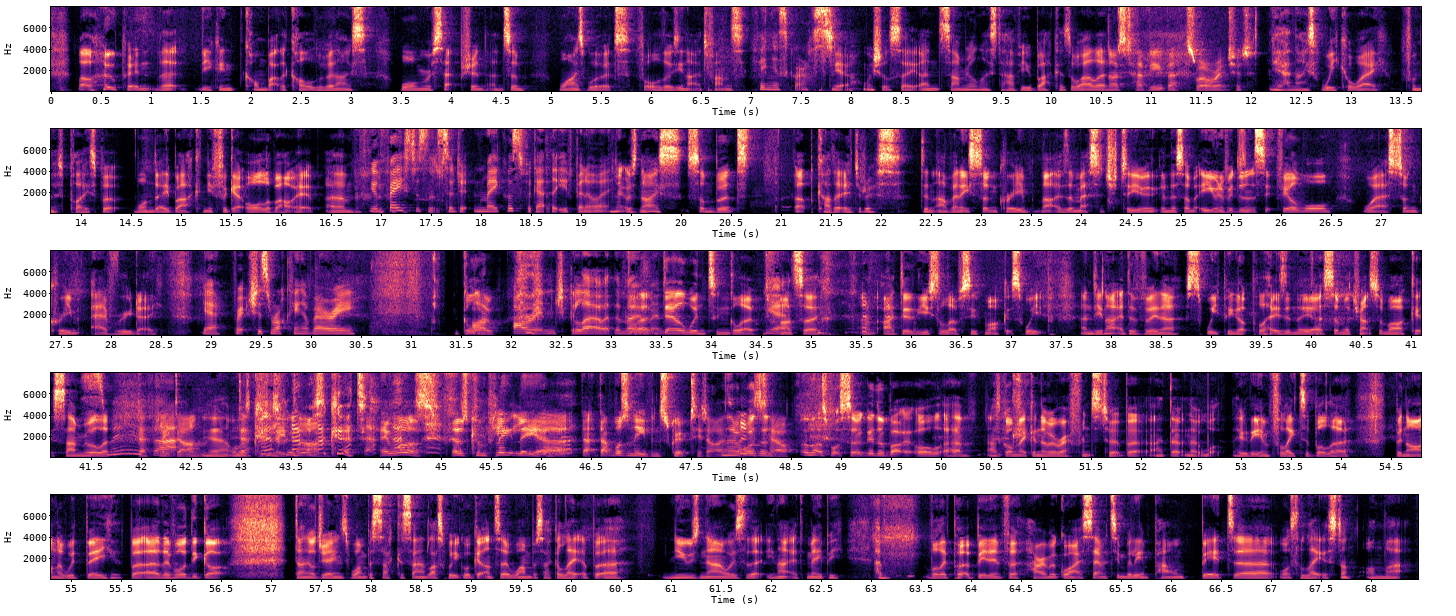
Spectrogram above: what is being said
well, hoping that you can combat the cold with a nice warm reception and some wise words for all those United fans. Fingers crossed. Yeah, we shall see. And Samuel, nice to have you back as well. Uh, Nice to have you back as well, Richard. Yeah, nice week away from this place, but one day back and you forget all about it. Um, Your face doesn't sugge- make us forget that you've been away. It was nice. Sunburnt up Cadair Idris. Didn't have any sun cream. That is a message to you in the summer. Even if it doesn't sit- feel warm, wear sun cream every day. Yeah, Rich is rocking a very Glow. or- orange glow at the Glow- moment. Dale Winton glow, Yeah. I'd say. and I did used to love supermarket sweep. And United have been uh, sweeping up players in the uh, summer transfer market. Samuel. uh, Smooth Definitely that. done. yeah, it was definitely good. It was good. It was. It was completely. Uh, that that wasn't even scripted. Either, No, it wasn't. Tell. Well, that's what's so good about it all. Um, I was going to make another reference to it, but I don't know what who the inflatable uh, banana would be. But uh, they've already got Daniel James, Wan-Bissaka signed last week. We'll get onto Wan-Bissaka later. But uh, news now is that United maybe have well, they put a bid in for Harry Maguire, seventy million pound bid. Uh, what's the latest on on that?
